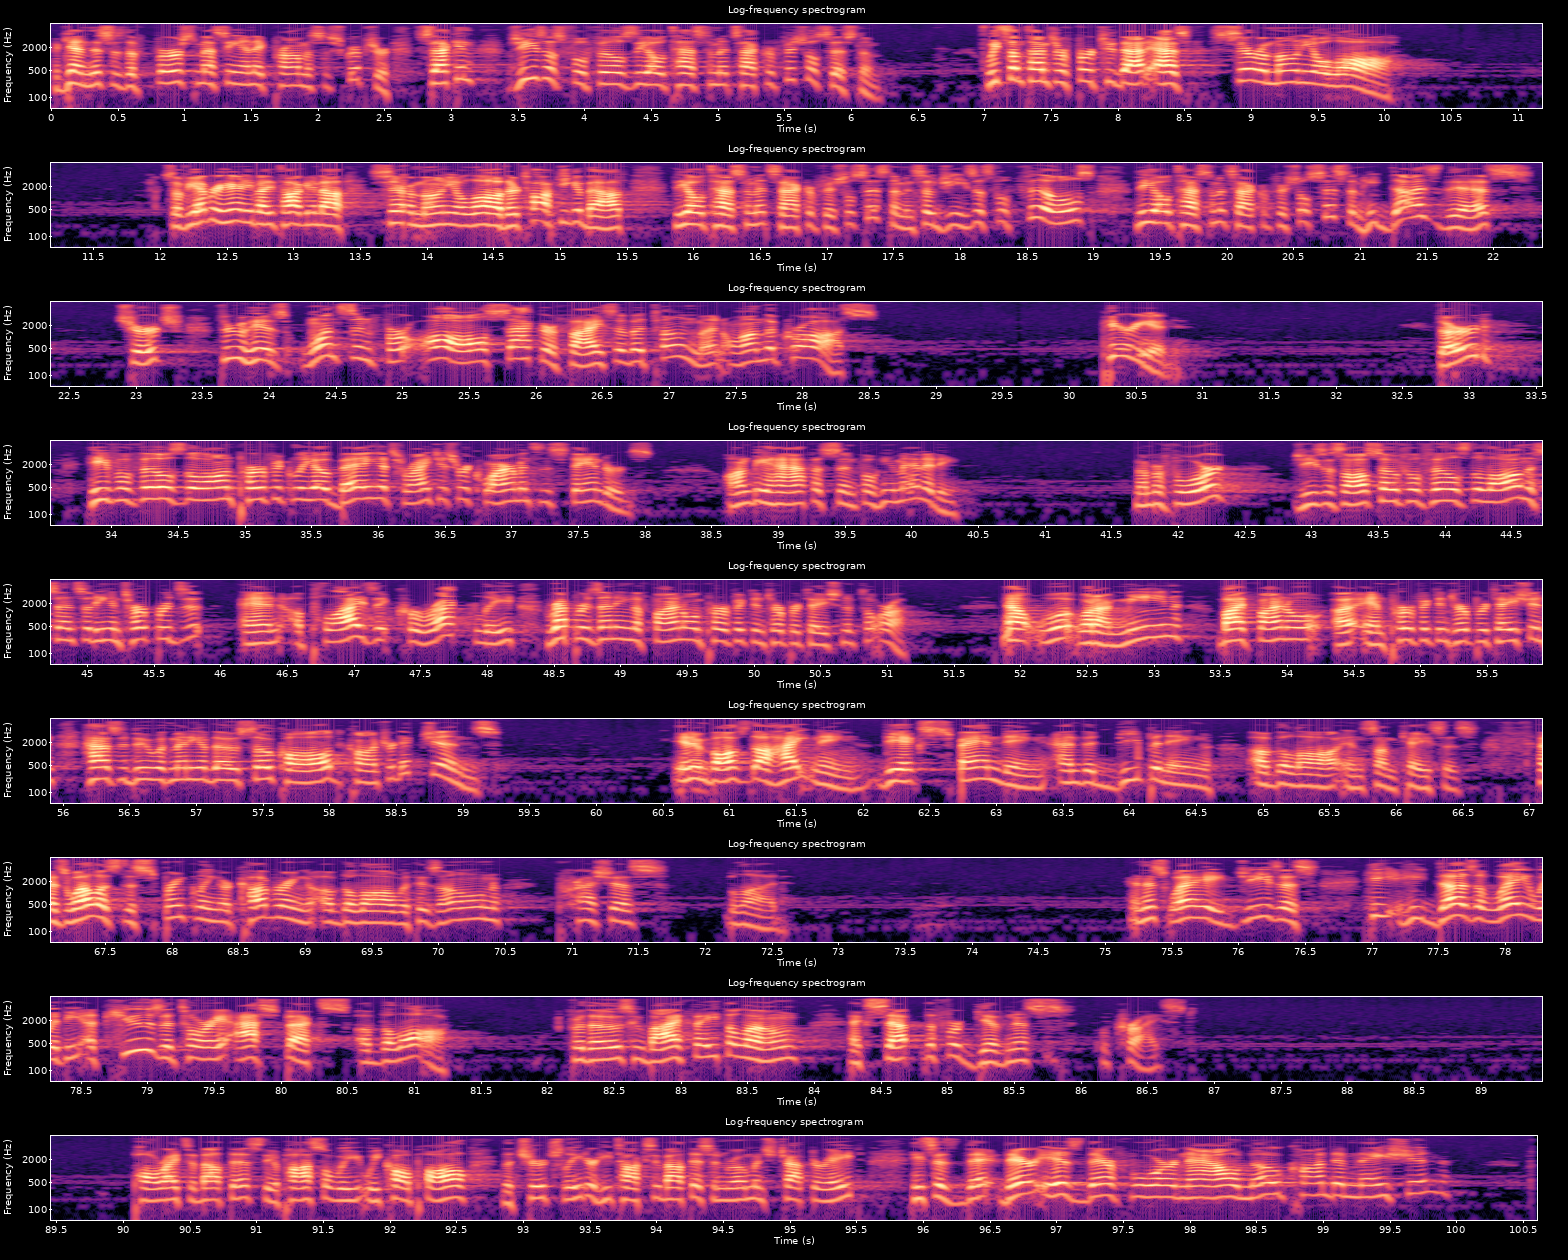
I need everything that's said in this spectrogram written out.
Again, this is the first messianic promise of Scripture. Second, Jesus fulfills the Old Testament sacrificial system. We sometimes refer to that as ceremonial law. So if you ever hear anybody talking about ceremonial law, they're talking about the Old Testament sacrificial system. And so Jesus fulfills the Old Testament sacrificial system. He does this, church, through his once and for all sacrifice of atonement on the cross. Period. Third, he fulfills the law in perfectly obeying its righteous requirements and standards on behalf of sinful humanity. Number four, Jesus also fulfills the law in the sense that he interprets it and applies it correctly, representing the final and perfect interpretation of Torah. Now, what, I mean by final uh, and perfect interpretation has to do with many of those so called contradictions. It involves the heightening, the expanding, and the deepening of the law in some cases, as well as the sprinkling or covering of the law with his own precious blood. In this way, Jesus, he, he does away with the accusatory aspects of the law for those who by faith alone accept the forgiveness of Christ. Paul writes about this. The apostle we, we call Paul the church leader. He talks about this in Romans chapter 8. He says, There is therefore now no condemnation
